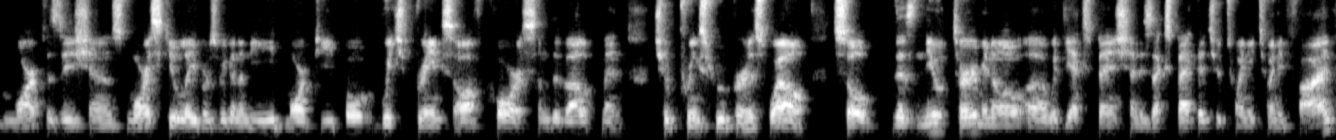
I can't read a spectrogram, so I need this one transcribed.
more positions, more skilled laborers we're going to need, more people, which brings, of course, some development to Prince Rupert as well. So this new terminal uh, with the expansion is expected to 2025,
